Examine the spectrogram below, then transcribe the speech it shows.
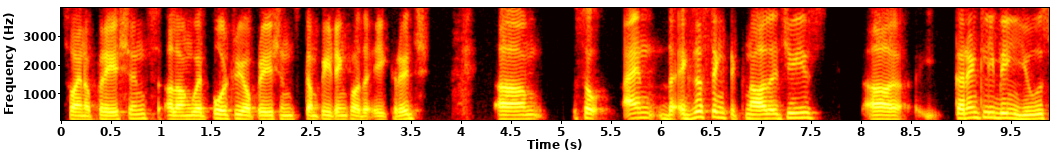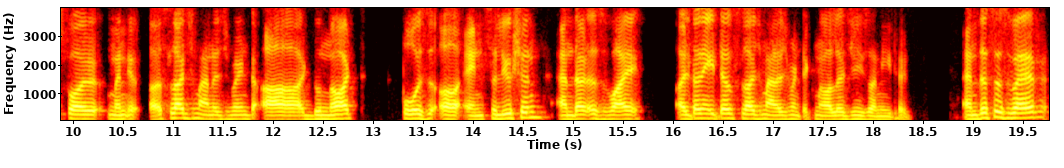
swine operations, along with poultry operations competing for the acreage. Um, so, and the existing technologies uh, currently being used for uh, sludge management uh, do not pose an end solution, and that is why alternative sludge management technologies are needed. And this is where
